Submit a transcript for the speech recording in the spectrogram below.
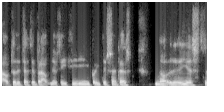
autorytety prawne w tej chwili i polityczne też, no, jest e,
